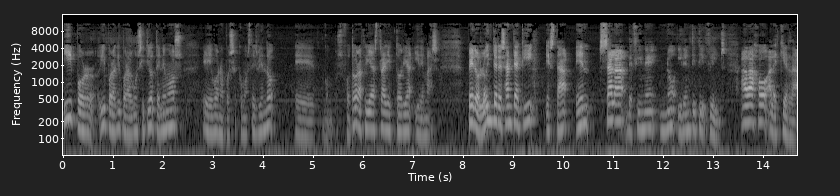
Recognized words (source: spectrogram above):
Y por, y por aquí, por algún sitio, tenemos, eh, bueno, pues como estáis viendo, eh, pues, fotografías, trayectoria y demás. Pero lo interesante aquí está en sala de cine No Identity Films. Abajo a la izquierda,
